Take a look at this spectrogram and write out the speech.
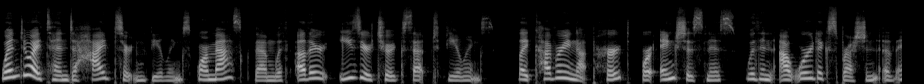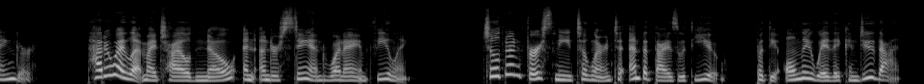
When do I tend to hide certain feelings or mask them with other, easier to accept feelings, like covering up hurt or anxiousness with an outward expression of anger? How do I let my child know and understand what I am feeling? Children first need to learn to empathize with you, but the only way they can do that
